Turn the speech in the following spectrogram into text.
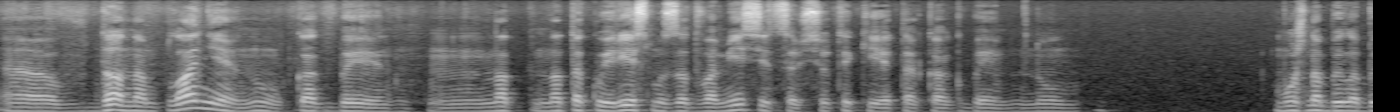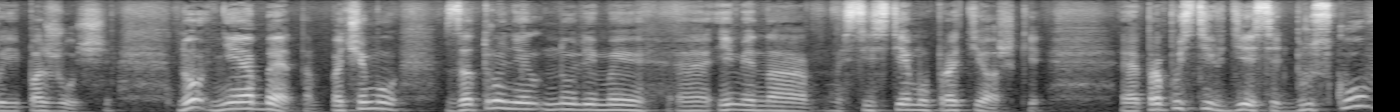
э, в данном плане, ну, как бы на, на такой рейсмус за два месяца все-таки это как бы, ну, можно было бы и пожестче. Но не об этом. Почему затронули мы э, именно систему протяжки? Э, пропустив 10 брусков,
